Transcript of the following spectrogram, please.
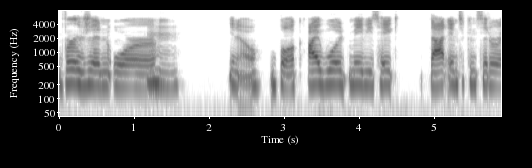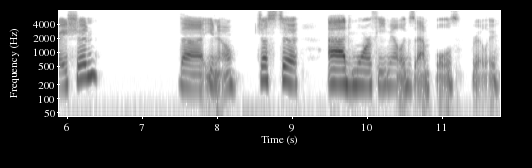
version or Mhm. you know book, I would maybe take that into consideration. That you know just to add more female examples, really.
